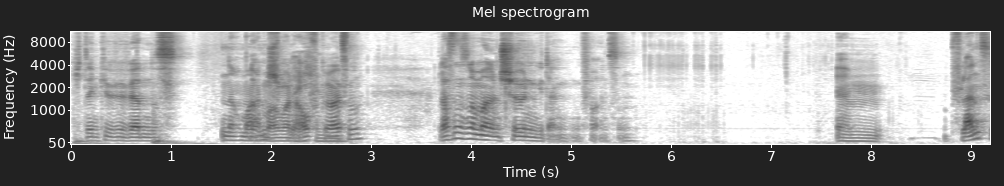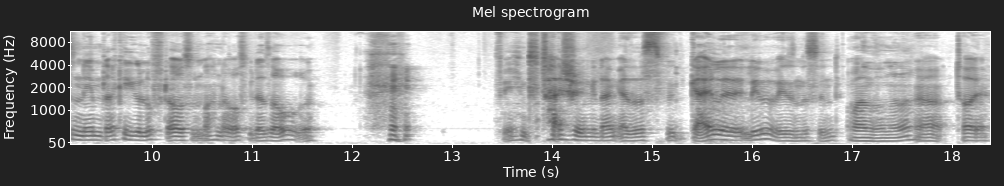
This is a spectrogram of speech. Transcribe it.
ich denke, wir werden das Nochmal irgendwann ansprechen. aufgreifen. Lass uns nochmal einen schönen Gedanken pflanzen. Ähm, Pflanzen nehmen dreckige Luft aus und machen daraus wieder saubere. Finde ich einen total schönen Gedanken. Also, was für geile Lebewesen das sind. Wahnsinn, oder? Ja, toll.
